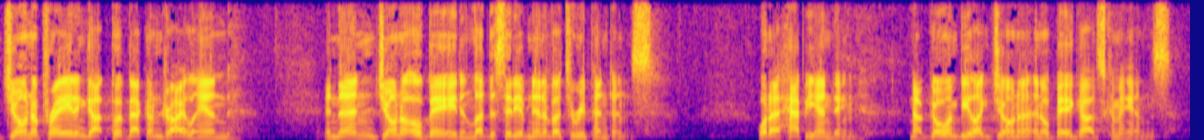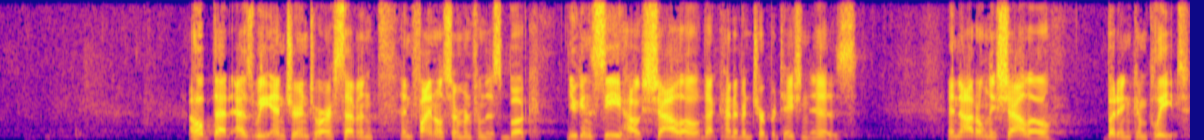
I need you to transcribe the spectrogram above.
Jonah prayed and got put back on dry land. And then Jonah obeyed and led the city of Nineveh to repentance. What a happy ending. Now go and be like Jonah and obey God's commands. I hope that as we enter into our seventh and final sermon from this book, you can see how shallow that kind of interpretation is. And not only shallow, but incomplete.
